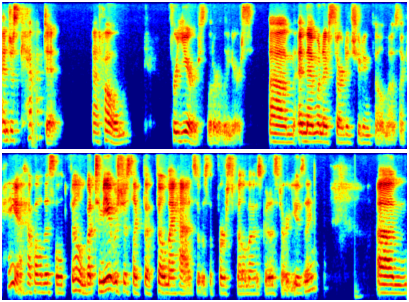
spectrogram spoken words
and just kept it at home for years literally years. Um, and then when i started shooting film i was like hey i have all this old film. But to me it was just like the film i had so it was the first film i was going to start using. Um,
